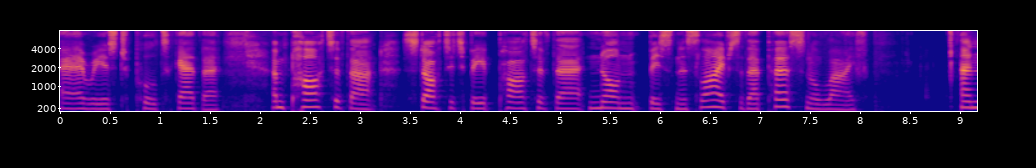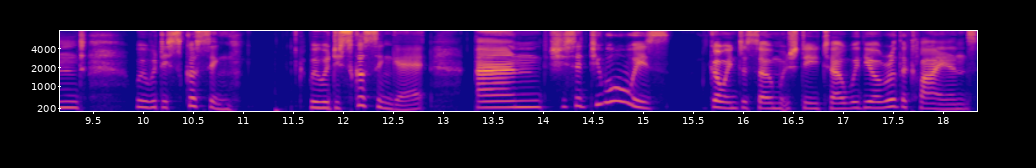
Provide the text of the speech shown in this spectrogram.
areas to pull together. And part of that started to be part of their non business life, so their personal life. And we were discussing we were discussing it and she said, Do you always go into so much detail with your other clients.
